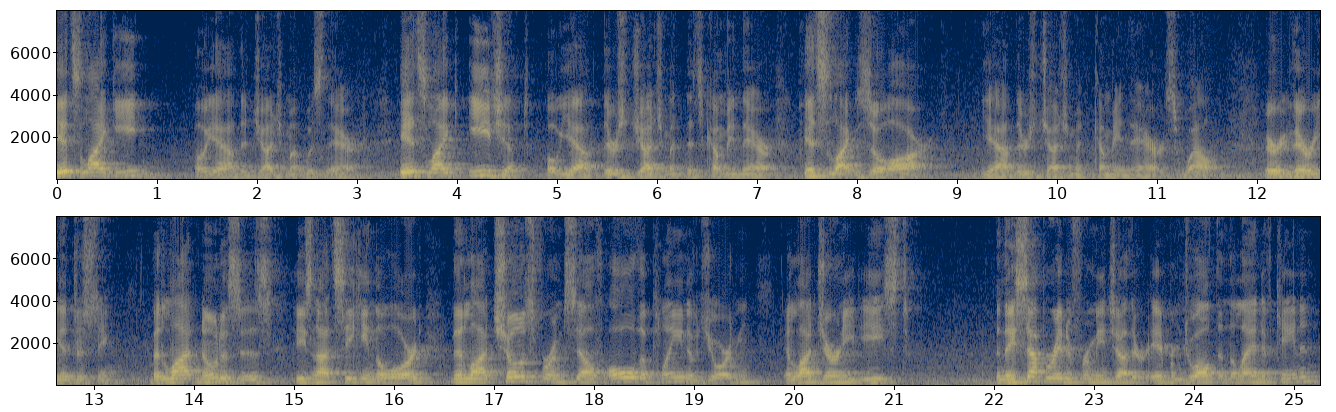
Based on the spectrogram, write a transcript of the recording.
It's like Eden. Oh, yeah, the judgment was there. It's like Egypt. Oh, yeah, there's judgment that's coming there. It's like Zoar. Yeah, there's judgment coming there as well. Very, very interesting. But Lot notices he's not seeking the Lord. Then Lot chose for himself all the plain of Jordan, and Lot journeyed east. And they separated from each other. Abram dwelt in the land of Canaan,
